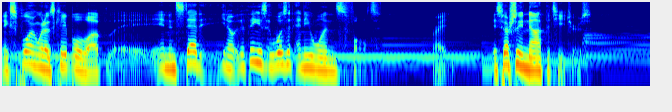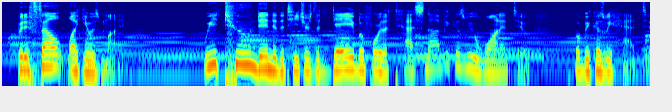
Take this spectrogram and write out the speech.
exploring what I was capable of. And instead, you know, the thing is, it wasn't anyone's fault, right? Especially not the teachers. But it felt like it was mine. We tuned into the teachers the day before the test, not because we wanted to, but because we had to.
